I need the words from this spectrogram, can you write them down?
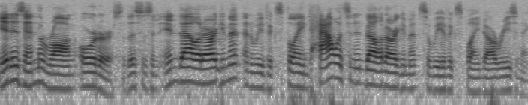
It is in the wrong order. So this is an invalid argument, and we've explained how it's an invalid argument, so we have explained our reasoning.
